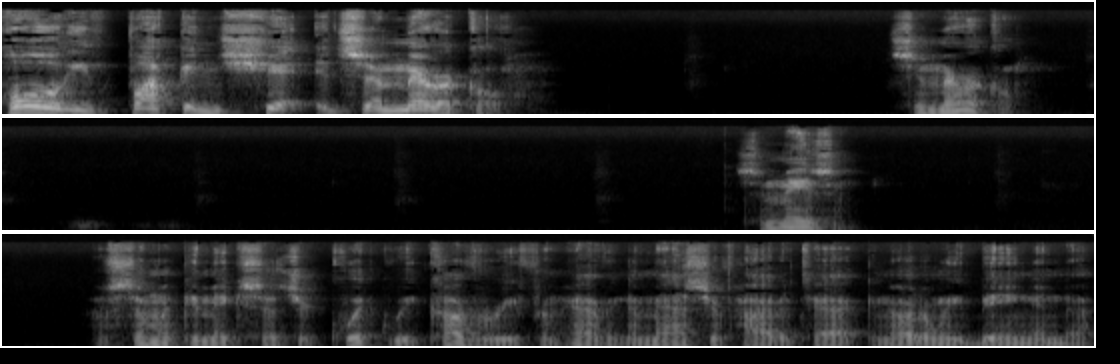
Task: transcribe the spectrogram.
Holy fucking shit, it's a miracle. It's a miracle. It's amazing how someone can make such a quick recovery from having a massive heart attack and not only being in the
